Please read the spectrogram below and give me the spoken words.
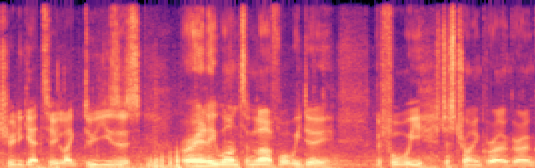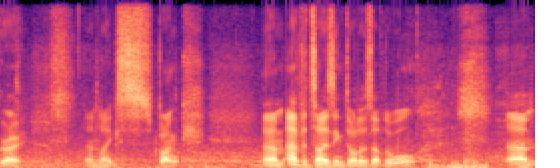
truly get to like, do users really want and love what we do? before we just try and grow and grow and grow and like spunk um, advertising dollars up the wall. Um,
